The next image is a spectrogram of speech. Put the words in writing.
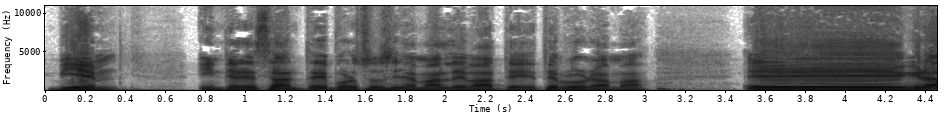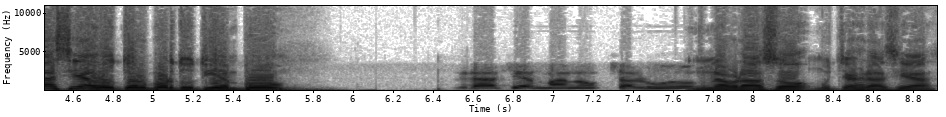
Bien, interesante, por eso se llama el debate este programa. Eh, gracias, doctor, por tu tiempo. Gracias, hermano. Saludos. Un abrazo, muchas gracias.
